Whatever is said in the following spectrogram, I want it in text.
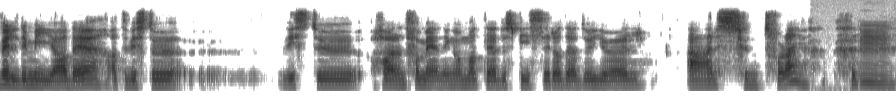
veldig mye av det. At hvis du, hvis du har en formening om at det du spiser og det du gjør er sunt for deg, Mm.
